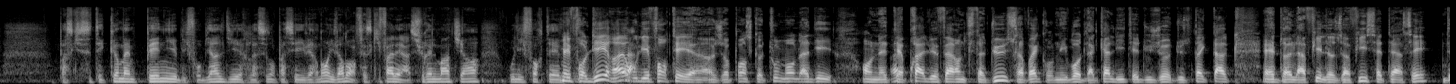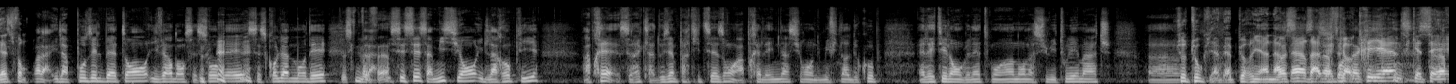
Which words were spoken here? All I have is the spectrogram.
parce que c'était quand même pénible, il faut bien le dire, la saison passée à Yverdon. Yverdon a fait ce qu'il fallait, assurer le maintien. Willy Forte. Mais il faut le dire, hein, Willy Forte, hein, je pense que tout le monde a dit on était prêt à lui faire un statut. C'est vrai qu'au niveau de la qualité du jeu, du spectacle et de la philosophie, c'était assez décevant. Voilà, il a posé le béton, Yverdon s'est sauvé, c'est ce qu'on lui a demandé. C'est ce qu'il voilà, sa mission, il l'a rempli. Après, c'est vrai que la deuxième partie de saison, après l'élimination en demi-finale de Coupe, elle était longue, honnêtement. Hein. on a suivi tous les matchs. Euh, Surtout qu'il n'y avait plus rien à perdre avec Kriens, qui, était,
